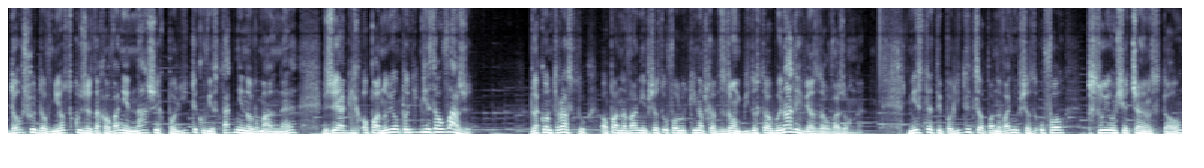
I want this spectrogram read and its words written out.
doszły do wniosku, że zachowanie naszych polityków jest tak nienormalne, że jak ich opanują, to nikt nie zauważy. Dla kontrastu, opanowanie przez ufolutki na przykład zombie zostałoby natychmiast zauważone. Niestety politycy opanowani przez UFO psują się często,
